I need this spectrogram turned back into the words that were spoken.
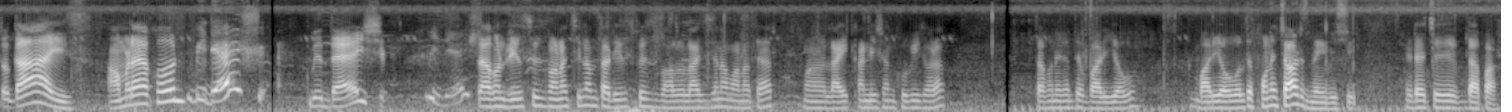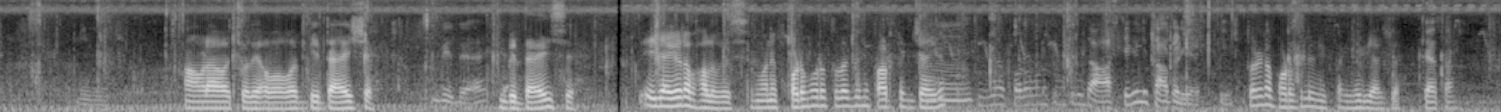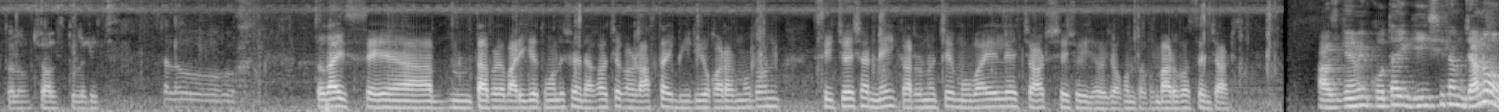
তো গাইস আমরা এখন বিদেশ। বিদেশ। বিদেশ। তো এখন রিলস ফিলস বানাচ্ছিলাম তা রিলস ফিলস ভালো লাগছে না বানাতে আর। লাইট কন্ডিশন খুবই খারাপ। তখন এখান থেকে বাড়ি যাব। বাড়ি যাব বলতে ফোনে চার্জ নেই বেশি। এটা হচ্ছে ব্যাপার। আমরা চলে যাব আবার বিদ্যা এসে বিদ্যা এসে এই জায়গাটা ভালো বেশ। মানে ফটো ফটো তোলার জন্য পারফেক্ট জায়গা। আসতে গেলে তাড়াতাড়ি আসছি তোর একটা ফটো তুলে পারি হেভি আসবে। কেসা? চলো। চল তুলে দিচ্ছি। চলো। তো গাইস তারপরে বাড়ি গিয়ে তোমাদের সঙ্গে দেখা হচ্ছে কারণ রাস্তায় ভিডিও করার মতন সিচুয়েশান নেই কারণ হচ্ছে মোবাইলে চার্জ শেষ হয়ে যাবে যখন তখন বারো পার্সেন্ট চার্জ আজকে আমি কোথায় গিয়েছিলাম জানো?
